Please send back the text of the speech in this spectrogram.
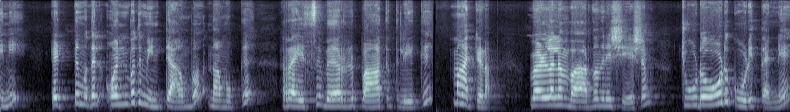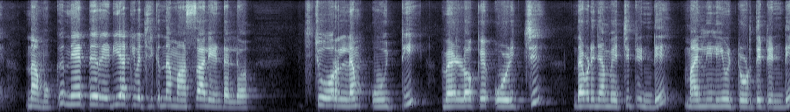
ഇനി എട്ട് മുതൽ ഒൻപത് മിനിറ്റ് ആകുമ്പോൾ നമുക്ക് റൈസ് വേറൊരു പാത്രത്തിലേക്ക് മാറ്റണം. വെള്ളം വാർന്നതിന് ശേഷം ചൂടോട് കൂടി തന്നെ നമുക്ക് നേരത്തെ റെഡിയാക്കി വെച്ചിരിക്കുന്ന മസാല ഉണ്ടല്ലോ ചോറെല്ലാം ഊറ്റി വെള്ളമൊക്കെ ഒഴിച്ച് ഇതവിടെ ഞാൻ വെച്ചിട്ടുണ്ട് മല്ലിയിലയും ഇട്ട് കൊടുത്തിട്ടുണ്ട്.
